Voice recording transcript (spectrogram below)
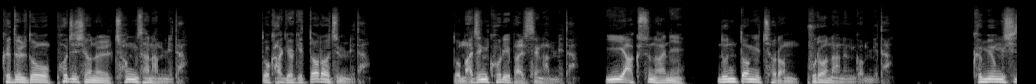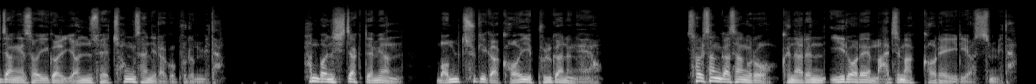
그들도 포지션을 청산합니다. 또 가격이 떨어집니다. 또 마진 콜이 발생합니다. 이 악순환이 눈덩이처럼 불어나는 겁니다. 금융시장에서 이걸 연쇄 청산이라고 부릅니다. 한번 시작되면 멈추기가 거의 불가능해요. 설상가상으로 그날은 1월의 마지막 거래일이었습니다.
